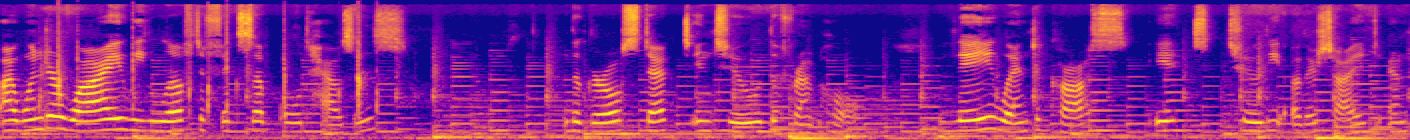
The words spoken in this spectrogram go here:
I wonder why we love to fix up old houses. The girls stepped into the front hall. They went across it to the other side and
